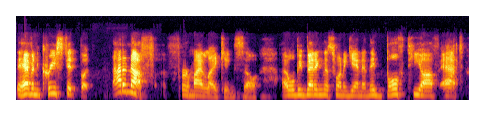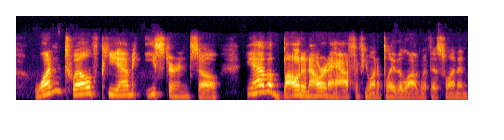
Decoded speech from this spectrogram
they have increased it, but not enough for my liking. So I will be betting this one again, and they both tee off at 1:12 p.m. Eastern. So you have about an hour and a half if you want to play along with this one, and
